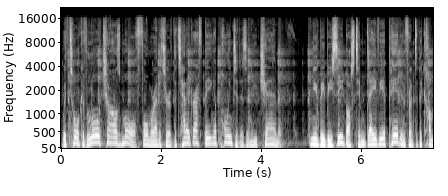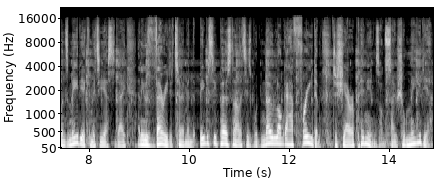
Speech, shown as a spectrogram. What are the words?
with talk of Lord Charles Moore, former editor of The Telegraph, being appointed as a new chairman. New BBC boss Tim Davie appeared in front of the Commons Media Committee yesterday, and he was very determined that BBC personalities would no longer have freedom to share opinions on social media.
